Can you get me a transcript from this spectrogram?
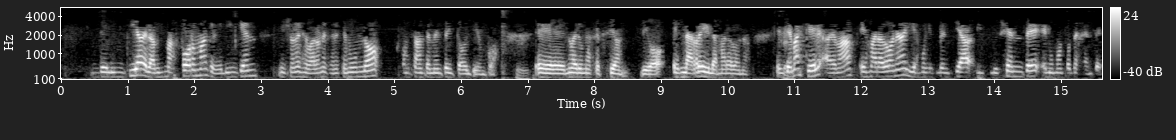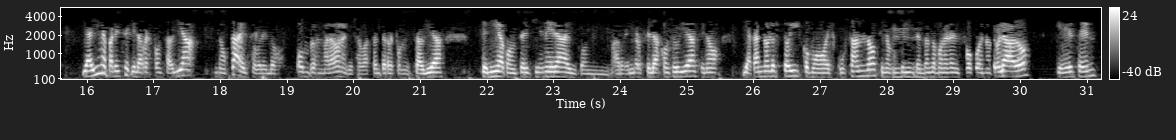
delinquía de la misma forma que delinquen millones de varones en este mundo constantemente y todo el tiempo. Eh, no era una excepción. Digo, es la regla Maradona. El Claro. tema es que además es Maradona y es muy influencia, influyente en un montón de gente. Y ahí me parece que la responsabilidad no cae sobre los hombros de Maradona, que ya bastante responsabilidad tenía con ser quien era y con arreglárselas con su vida, sino, y acá no lo estoy como excusando, sino que Sí, estoy intentando poner el foco en otro lado, que es en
